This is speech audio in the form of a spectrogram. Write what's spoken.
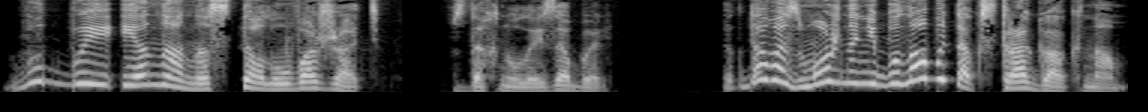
Вот бы и она нас стала уважать, — вздохнула Изабель. Тогда, возможно, не была бы так строга к нам.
